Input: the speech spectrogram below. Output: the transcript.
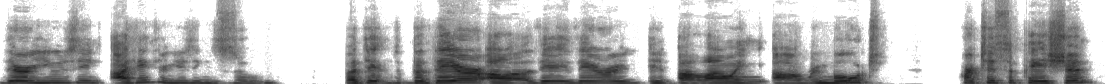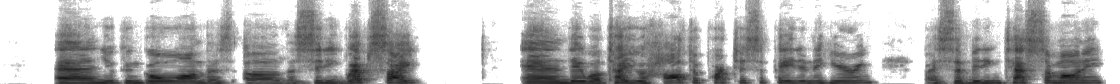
they're using i think they're using zoom but they but they are uh, they they're allowing uh, remote participation. And you can go on this uh, the city website and they will tell you how to participate in a hearing by submitting testimony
